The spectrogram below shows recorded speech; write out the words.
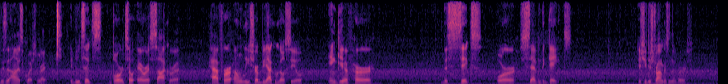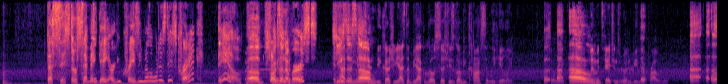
this is an honest question, right? If you took S- Boruto era Sakura, have her unleash her Byakugo seal, and give her the sixth or seventh gates, is she the strongest in the verse? The sister seven gate? Are you crazy, Miller? What is this? Crack? Damn. Uh, Shrugs in the verse? And Jesus. mention, Um, because she has the Byakugo so she's going to be constantly healing. So uh, like um, limitations wouldn't be there probably. uh, uh,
